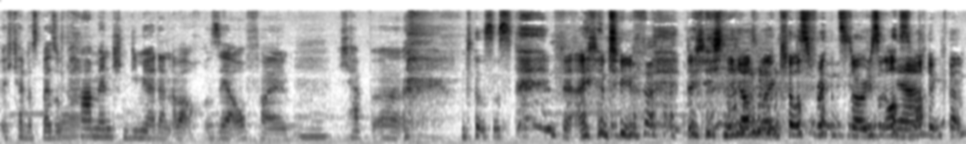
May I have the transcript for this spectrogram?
Ich kenne das bei so ein Ja. paar Menschen, die mir dann aber auch sehr auffallen. Mhm. Ich habe, äh, das ist der eine Typ, den ich nicht aus meinen Close Friend Stories rausmachen kann.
